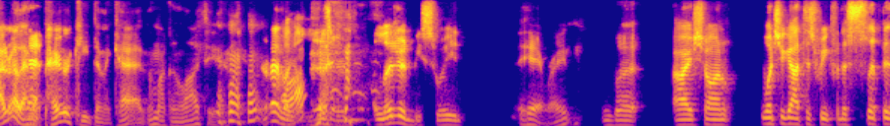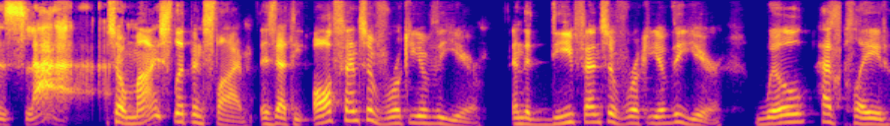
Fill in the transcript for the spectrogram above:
I'd rather have Yeah. a parakeet than a cat. I'm not gonna lie to you. I'd have, like, a lizard. A lizard would be sweet. yeah, right. But all right, Sean, what you got this week for the slip and slide? So my slip and slide is that the offensive rookie of the year and the defensive rookie of the year will have played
